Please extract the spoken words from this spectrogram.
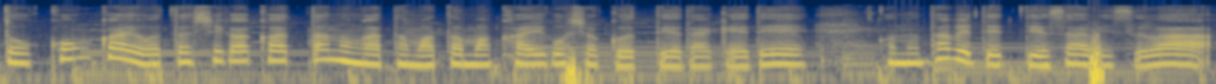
と今回私が買ったのがたまたま介護食っていうだけでこの食べてっていうサービスは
